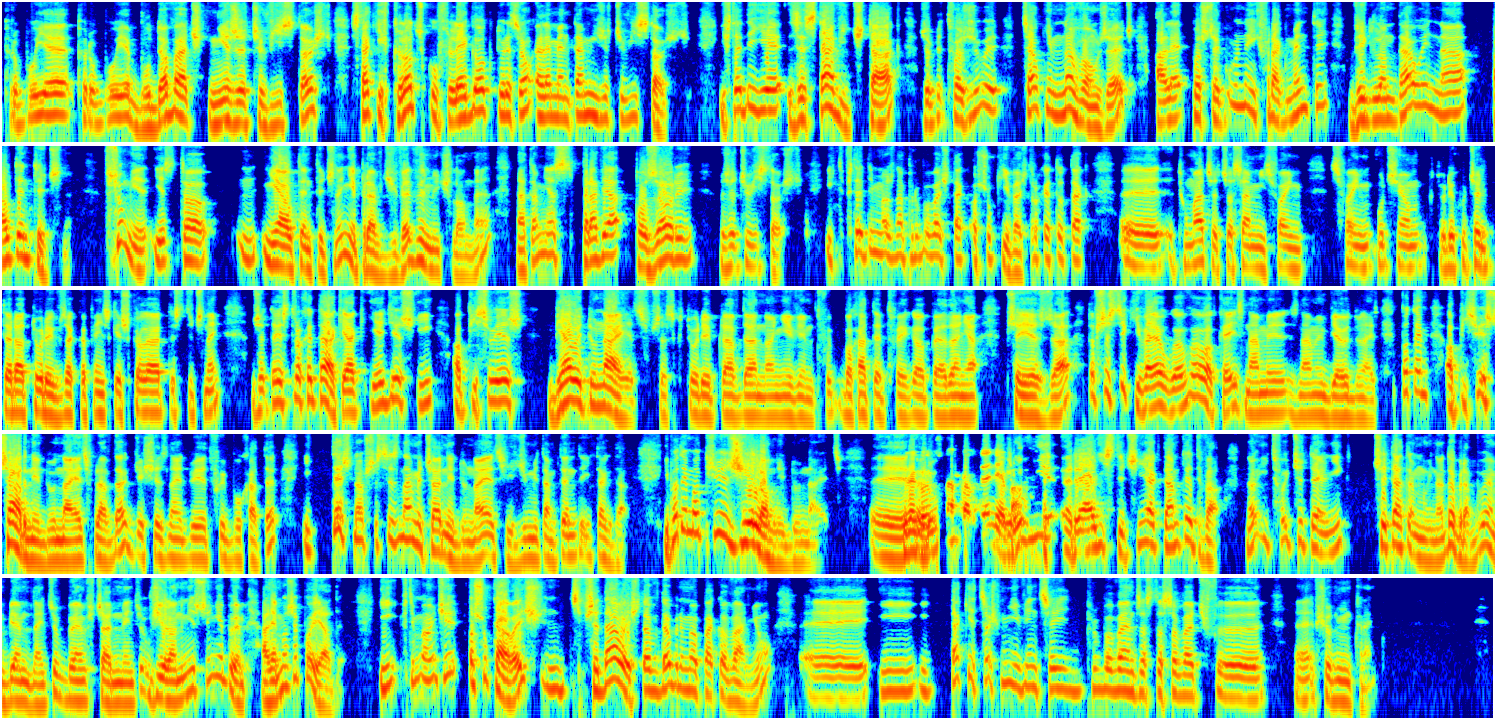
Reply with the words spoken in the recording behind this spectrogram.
próbuję, próbuję budować nierzeczywistość z takich klocków Lego, które są elementami rzeczywistości. I wtedy je zestawić tak, żeby tworzyły całkiem nową rzecz, ale poszczególne ich fragmenty wyglądały na autentyczne. W sumie jest to nieautentyczne, nieprawdziwe, wymyślone, natomiast sprawia pozory rzeczywistości. I wtedy można próbować tak oszukiwać. Trochę to tak y, tłumaczę czasami swoim, swoim uczniom, których uczę literatury w Zakopiańskiej Szkole Artystycznej, że to jest trochę tak, jak jedziesz i opisujesz biały Dunajec, przez który, prawda, no nie wiem, twój, bohater twojego opowiadania przejeżdża, to wszyscy kiwają głową, okej, okay, znamy, znamy biały Dunajec. Potem opisujesz czarny Dunajec, prawda, gdzie się znajduje twój bohater i też, no wszyscy znamy czarny Dunajec, jeździmy tamtędy i tak dalej. I potem opisujesz zielony Dunajec. E, Którego równie, naprawdę nie ma. Równie realistycznie jak tamte dwa. No i twój czytelnik czyta, to mówi, no dobra, byłem w Białym Gdańcu, byłem w Czarnym Gdańcu, w Zielonym jeszcze nie byłem, ale może pojadę. I w tym momencie oszukałeś, sprzedałeś to w dobrym opakowaniu e, i, i takie coś mniej więcej próbowałem zastosować w, e, w siódmym kręgu.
